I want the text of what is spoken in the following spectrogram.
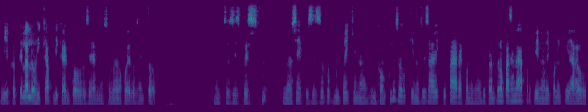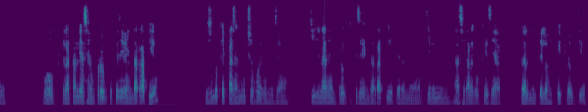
yo creo que la lógica aplica en todo, o sea, no solo en los juegos, en todo. Entonces, pues, no sé, pues es otro punto ahí que no, inconcluso, porque no se sabe qué para con eso. De pronto no pasa nada porque no le ponen cuidado o, tratan de hacer un producto que se venda rápido. Eso es lo que pasa en muchos juegos, o sea, quieren hacer un producto que se venda rápido, pero no quieren hacer algo que sea realmente lógico y productivo.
